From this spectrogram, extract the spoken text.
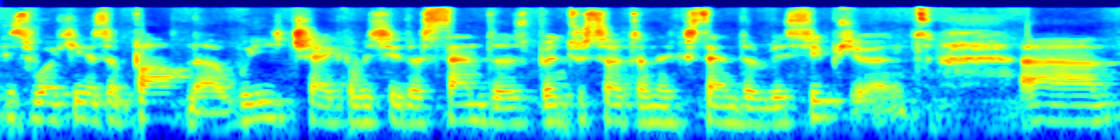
is working as a partner. We check obviously the standards, but to a certain extent the risk recipient. Um,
